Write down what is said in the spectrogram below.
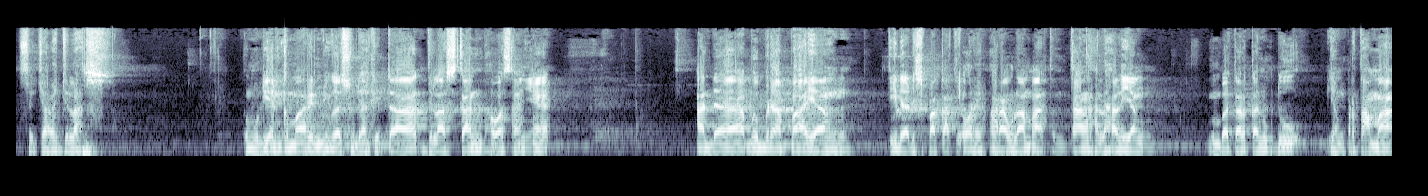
secara jelas. Kemudian kemarin juga sudah kita jelaskan bahwasanya ada beberapa yang tidak disepakati oleh para ulama tentang hal-hal yang membatalkan wudhu. Yang pertama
